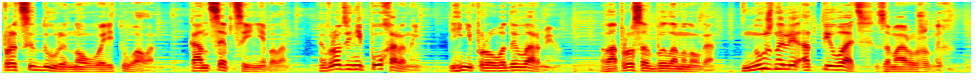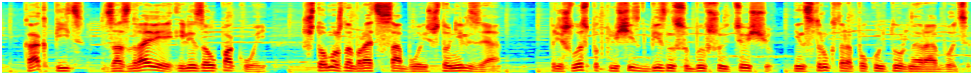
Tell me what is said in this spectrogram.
процедуры нового ритуала. Концепции не было. Вроде не похороны и не проводы в армию. Вопросов было много. Нужно ли отпевать замороженных? Как пить? За здравие или за упокой? Что можно брать с собой, что нельзя? Пришлось подключить к бизнесу бывшую тещу, инструктора по культурной работе.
